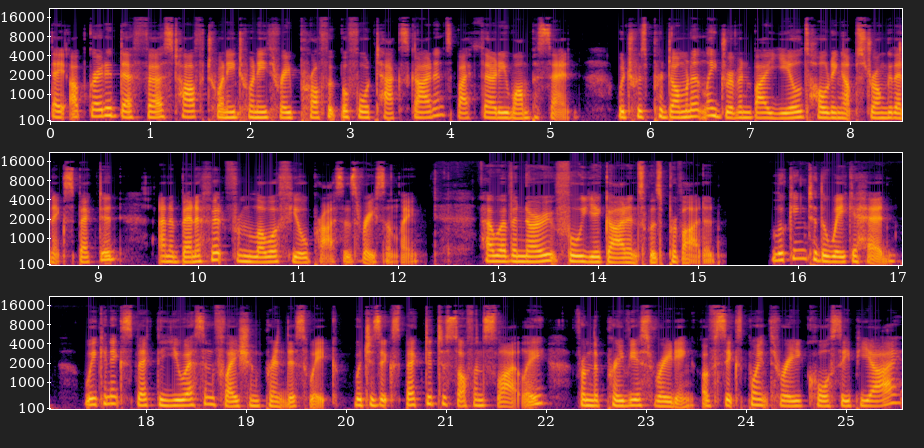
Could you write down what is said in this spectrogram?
They upgraded their first half 2023 profit before tax guidance by 31%, which was predominantly driven by yields holding up stronger than expected and a benefit from lower fuel prices recently. However, no full year guidance was provided. Looking to the week ahead, we can expect the US inflation print this week, which is expected to soften slightly from the previous reading of 6.3 core CPI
